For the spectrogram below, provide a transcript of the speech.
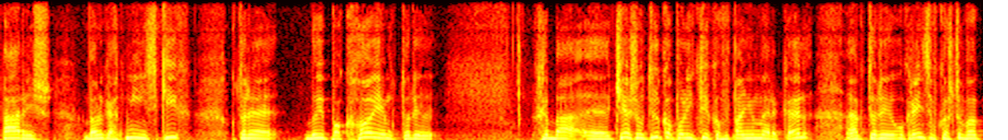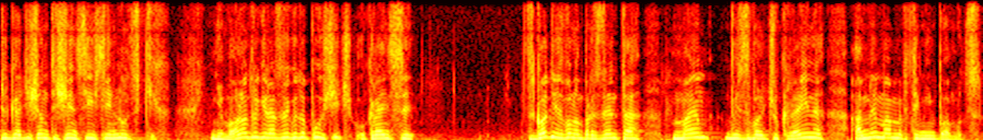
Paryż, w warunkach mińskich, które były pokojem, który chyba e, cieszył tylko polityków i panią Merkel, a który Ukraińców kosztował kilkadziesiąt tysięcy istnień ludzkich. Nie wolno drugi raz tego dopuścić. Ukraińcy zgodnie z wolą prezydenta mają wyzwolić Ukrainę, a my mamy w tym im pomóc.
